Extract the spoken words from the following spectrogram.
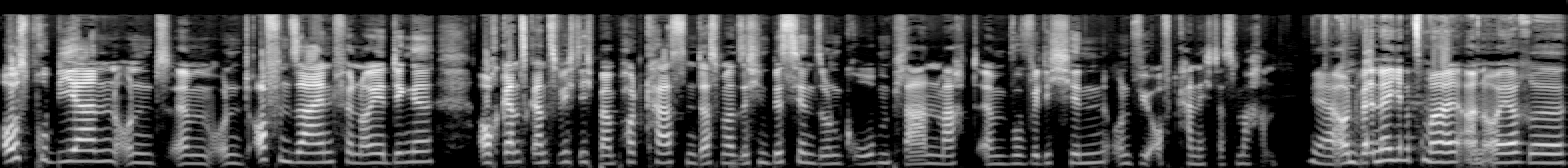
Ausprobieren und, ähm, und offen sein für neue Dinge auch ganz, ganz wichtig beim Podcasten, dass man sich ein bisschen so einen groben Plan macht, ähm, wo will ich hin und wie oft kann ich das machen. Ja, und wenn ihr jetzt mal an eure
